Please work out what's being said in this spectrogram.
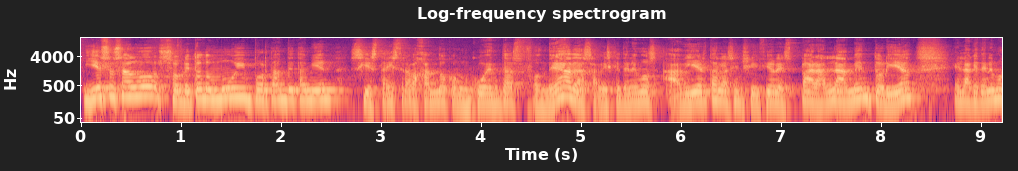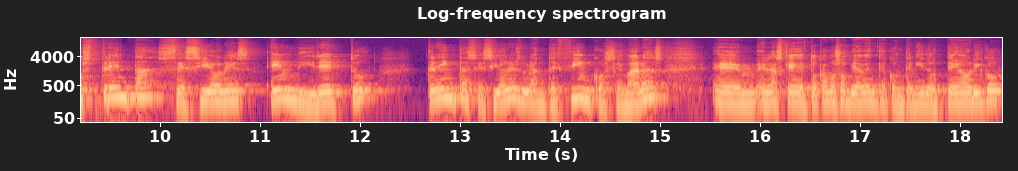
Y eso es algo sobre todo muy importante también si estáis trabajando con cuentas fondeadas. Sabéis que tenemos abiertas las inscripciones para la mentoría en la que tenemos 30 sesiones en directo 30 sesiones durante 5 semanas em, en las que tocamos obviamente contenido teórico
